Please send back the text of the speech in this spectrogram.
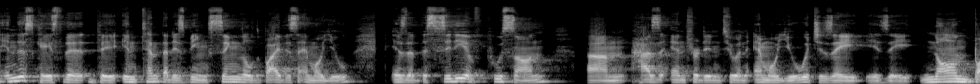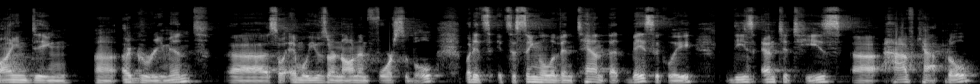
in this case, the, the intent that is being signaled by this MOU is that the city of Busan um, has entered into an MOU, which is a is a non-binding uh, agreement uh, so MOUs are non-enforceable, but it's it's a signal of intent that basically these entities uh, have capital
